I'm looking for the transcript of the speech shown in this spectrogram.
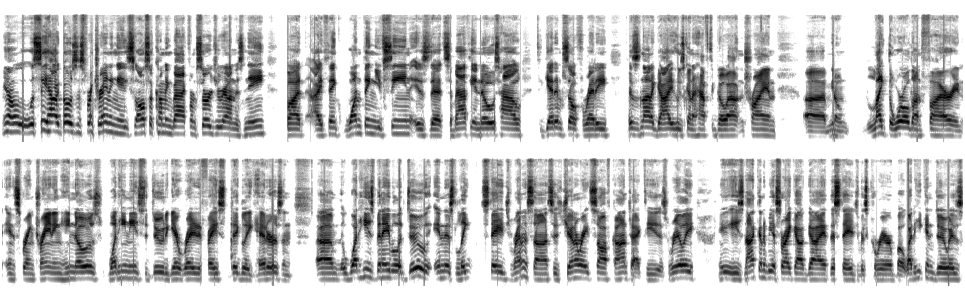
you know, we'll see how it goes in spring training. He's also coming back from surgery on his knee. But I think one thing you've seen is that Sabathia knows how to get himself ready. This is not a guy who's going to have to go out and try and, uh, you know, light the world on fire in, in spring training. He knows what he needs to do to get ready to face big league hitters. And um, what he's been able to do in this late stage renaissance is generate soft contact. He is really, he's not going to be a strikeout guy at this stage of his career, but what he can do is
